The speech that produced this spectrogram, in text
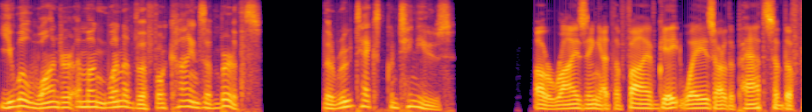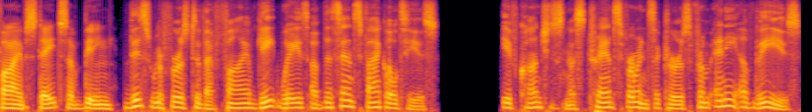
you will wander among one of the four kinds of births. The root text continues. Arising at the five gateways are the paths of the five states of being. This refers to the five gateways of the sense faculties. If consciousness transference occurs from any of these,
